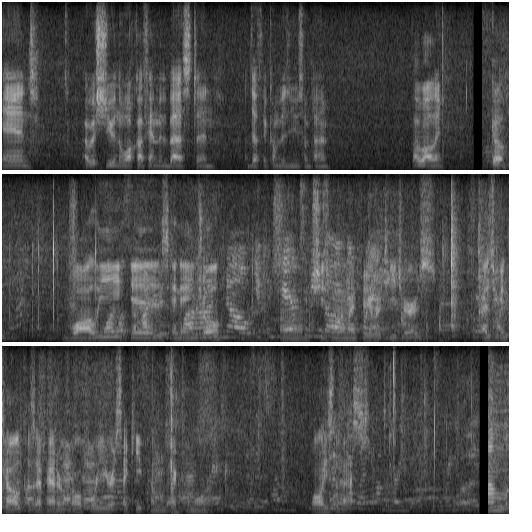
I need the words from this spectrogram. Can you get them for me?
And I wish you and the Walcott family the best, and I'll definitely come visit you sometime. Bye, Wally. Go. Wally is an angel. Um, she's one of my favorite teachers. As you can tell, because I've had her for all four years, I keep coming back for more. Wally's the best. Um,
